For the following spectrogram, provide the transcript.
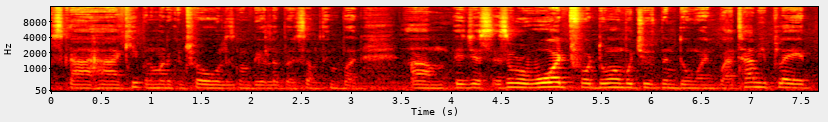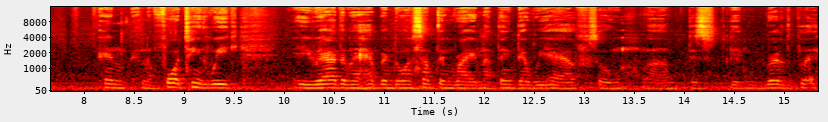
sky high. Keeping them under control is going to be a little bit of something, but um, it just it's a reward for doing what you've been doing. By the time you play it in, in the 14th week, you have to have been doing something right, and I think that we have. So uh, just getting ready to play.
